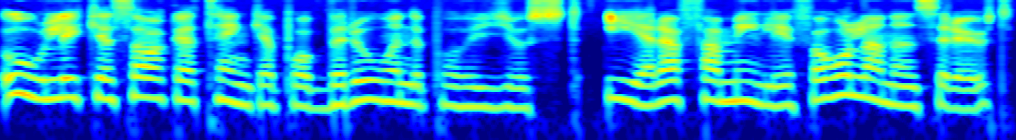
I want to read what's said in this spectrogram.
Olika saker att tänka på beroende på hur just era familjeförhållanden ser ut.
